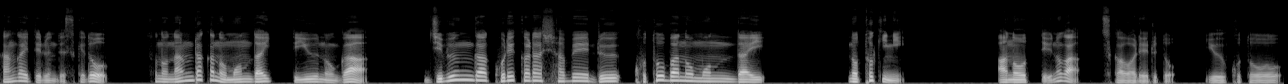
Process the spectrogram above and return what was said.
考えてるんですけど、その何らかの問題っていうのが、自分がこれから喋る言葉の問題の時に、あのっていうのが使われるということ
